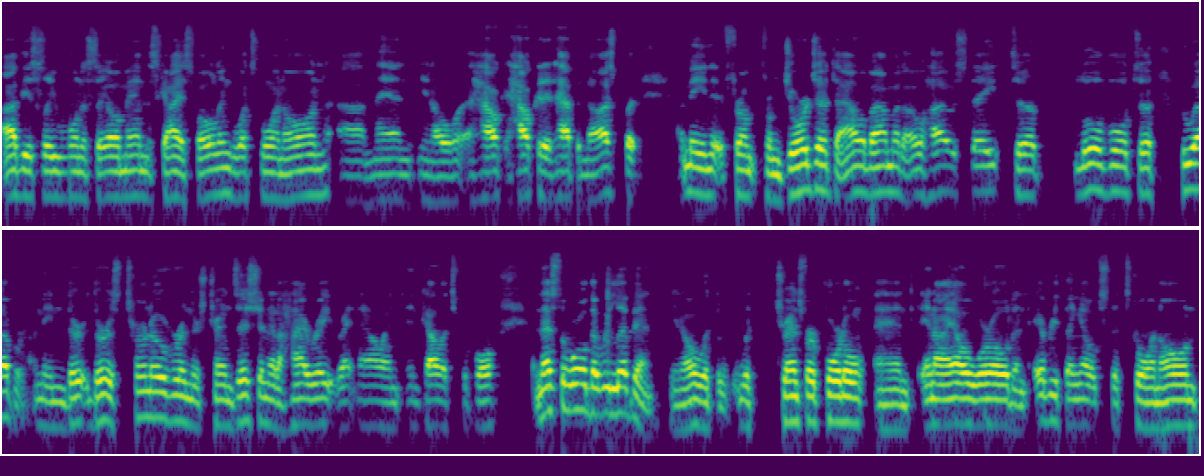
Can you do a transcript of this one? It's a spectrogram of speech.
obviously want to say, "Oh man, the sky is falling. What's going on, uh, man? You know, how how could it happen to us?" But I mean, from from Georgia to Alabama to Ohio State to Louisville to whoever. I mean, there there is turnover and there's transition at a high rate right now in, in college football, and that's the world that we live in. You know, with the with transfer portal and NIL world and everything else that's going on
